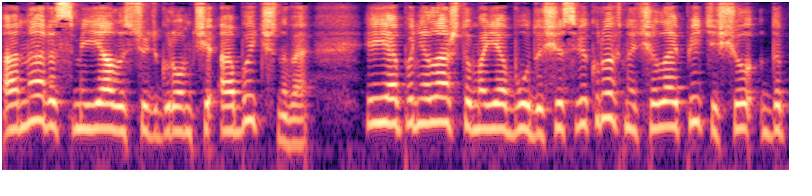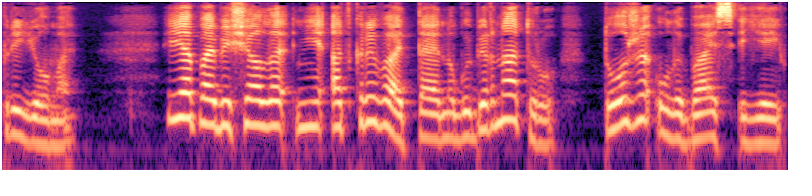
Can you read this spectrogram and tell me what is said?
Она рассмеялась чуть громче обычного, и я поняла, что моя будущая свекровь начала пить еще до приема. Я пообещала не открывать тайну губернатору, тоже улыбаясь ей.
